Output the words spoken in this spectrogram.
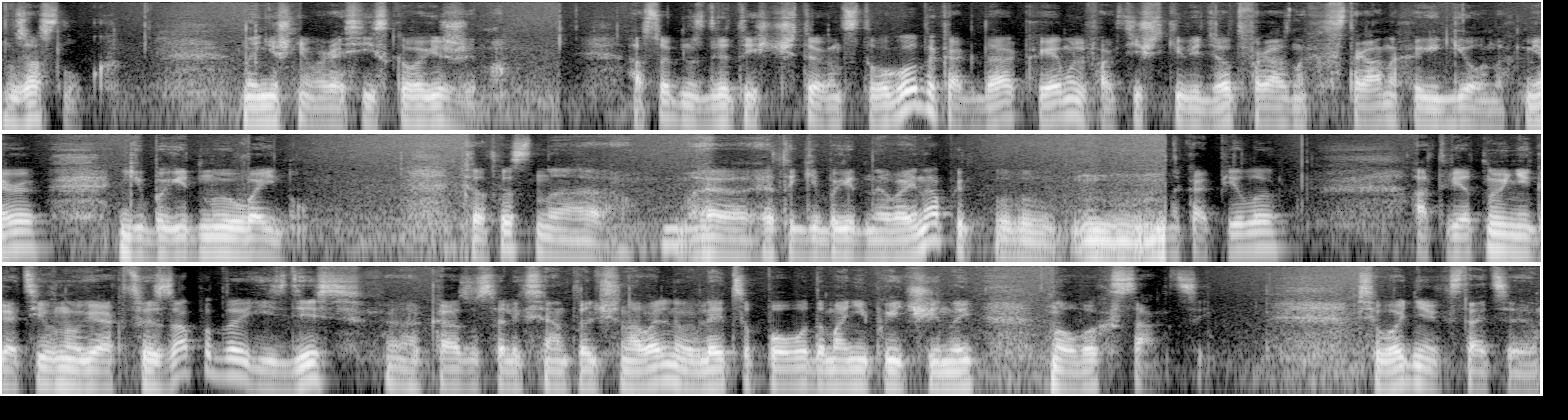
заслуг нынешнего российского режима. Особенно с 2014 года, когда Кремль фактически ведет в разных странах и регионах мира гибридную войну. Соответственно, э, эта гибридная война накопила ответную негативную реакцию Запада, и здесь э, казус Алексея Анатольевича Навального является поводом, а не причиной новых санкций. Сегодня, кстати,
